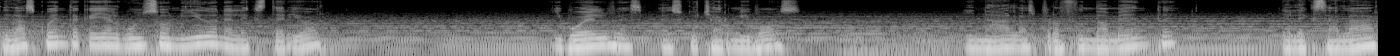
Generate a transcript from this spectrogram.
te das cuenta que hay algún sonido en el exterior y vuelves a escuchar mi voz. Inhalas profundamente al exhalar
